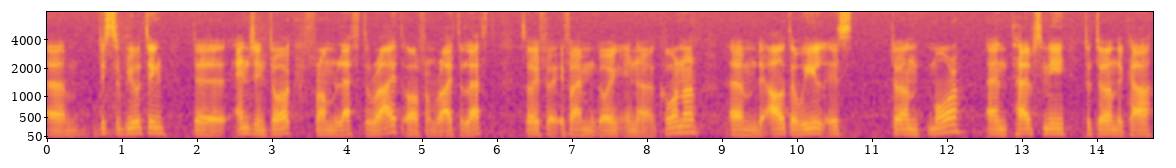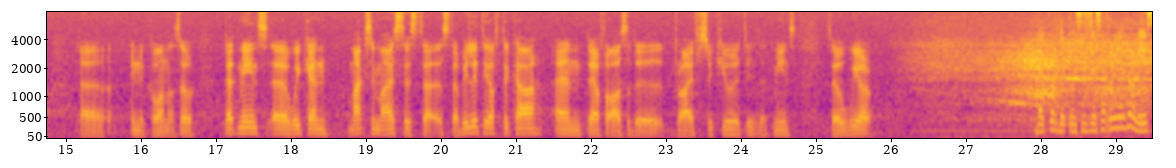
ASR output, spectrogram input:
Um, distributing the engine torque from left to right or from right to left. So if, if I'm going in a corner, um, the outer wheel is turned more and helps me to turn the car uh, in the corner. So that means uh, we can maximize the sta stability of the car and therefore also the drive security. That means so we are De acuerdo con sus desarrolladores,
